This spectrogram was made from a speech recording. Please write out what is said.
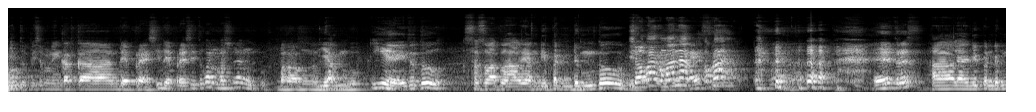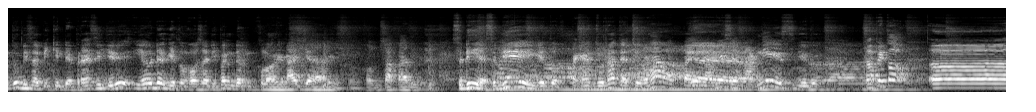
itu bisa meningkatkan depresi. Depresi itu kan maksudnya bakal Yang ngeganggu. iya itu tuh sesuatu hal yang dipendem tuh Si Oka ke mana? Oka? eh terus? hal yang dipendem tuh bisa bikin depresi jadi ya udah gitu nggak usah dipendem keluarin aja gitu kalau misalkan sedih ya sedih gitu pengen curhat ya curhat pengen Iya, nangis iya. ya nangis gitu Tapi toh eh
